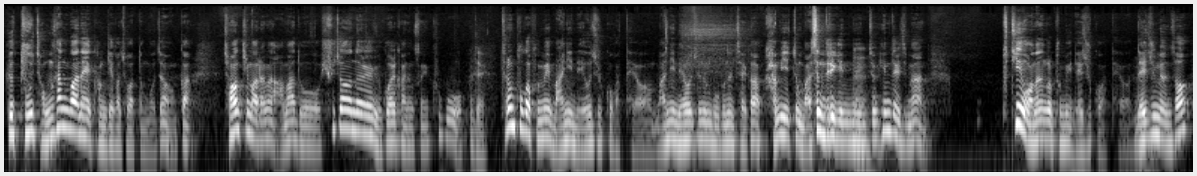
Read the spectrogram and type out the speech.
그 두 정상 간의 관계가 좋았던 거죠. 그러니까 정확히 말하면 아마도 휴전을 요구할 가능성이 크고, 네. 트럼프가 분명히 많이 내어줄 것 같아요. 많이 내어주는 부분은 제가 감히 좀 말씀드리기는 음. 좀 힘들지만 푸틴이 원하는 걸 분명히 내줄 것 같아요. 내주면서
